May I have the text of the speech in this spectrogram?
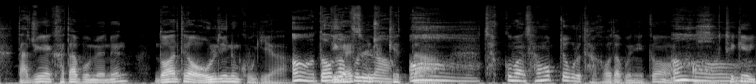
나중에 가다 보면은 너한테 어울리는 곡이야. 어, 너가 네가 했으면 불러. 좋겠다. 어. 자꾸만 상업적으로 다가오다 보니까 어. 되게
